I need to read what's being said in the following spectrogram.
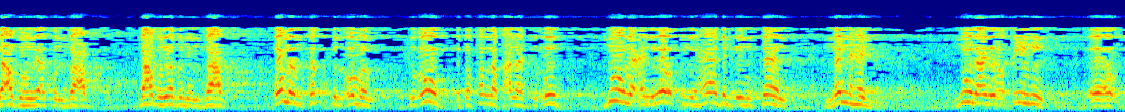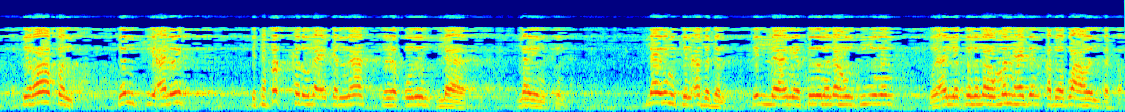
بعضه يأكل بعض بعضه يظلم بعض؟ أمم تقتل أمم شعوب تتسلط على شعوب دون أن يعطي هذا الإنسان منهج دون أن يعطيه آه، صراطا يمشي عليه؟ يتفكر أولئك الناس ويقولون لا لا يمكن. لا يمكن ابدا إلا أن يكون له دينا وأن يكون له منهجا قد وضعه البشر.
